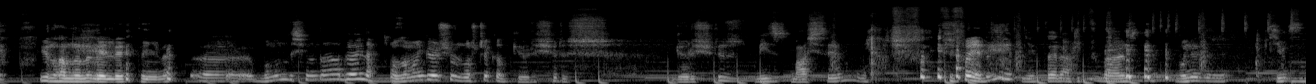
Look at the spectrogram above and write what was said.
Yunanlığını belli ettin yine. Ee, bunun dışında böyle. O zaman görüşürüz. Hoşçakalın. Görüşürüz. Görüşürüz. Biz başlayalım mı? FIFA'ya değil mi? Yeter artık. Bu nedir ya? Kimsin?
